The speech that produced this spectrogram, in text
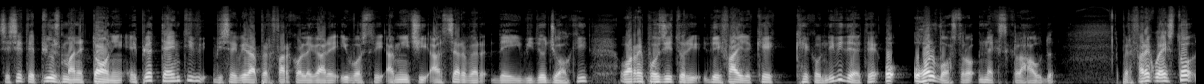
Se siete più smanettoni e più attenti, vi servirà per far collegare i vostri amici al server dei videogiochi o al repository dei file che, che condividete o, o al vostro Nextcloud. Per fare questo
